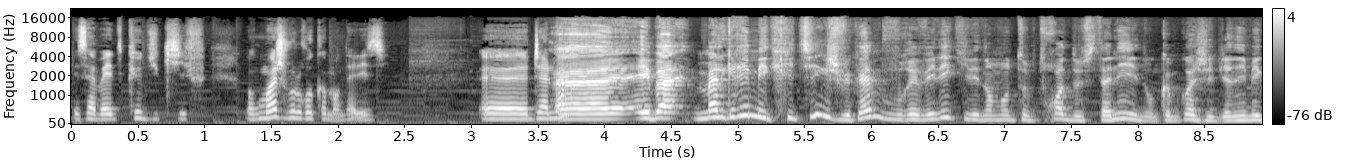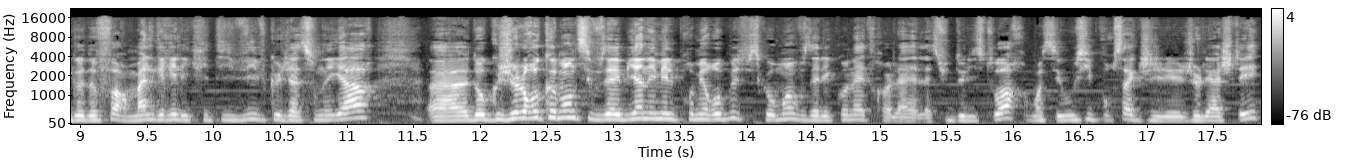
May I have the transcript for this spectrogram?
et ça va être que du kiff. Donc moi je vous le recommande, allez-y. Euh, Jalma Euh, et ben, malgré mes critiques, je vais quand même vous révéler qu'il est dans mon top 3 de cette année. Donc, comme quoi, j'ai bien aimé God of War, malgré les critiques vives que j'ai à son égard. Euh, donc, je le recommande si vous avez bien aimé le premier opus, parce qu'au moins, vous allez connaître la, suite de l'histoire. Moi, c'est aussi pour ça que je l'ai acheté.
